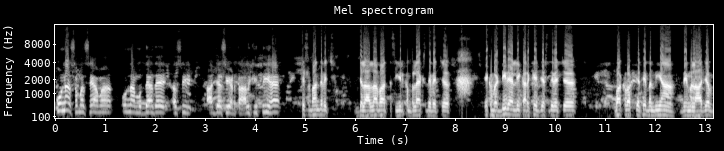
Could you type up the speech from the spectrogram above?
ਉਹਨਾਂ ਸਮੱਸਿਆਵਾਂ, ਉਹਨਾਂ ਮੁੱਦਿਆਂ ਦੇ ਅਸੀਂ ਅੱਜ ਅਸੀਂ ਹੜਤਾਲ ਕੀਤੀ ਹੈ। ਇਸ ਸੰਬੰਧ ਵਿੱਚ ਜਲਾਲਾਬਾਦ ਤਹਿਸੀਲ ਕੰਪਲੈਕਸ ਦੇ ਵਿੱਚ ਇੱਕ ਵੱਡੀ ਰੈਲੀ ਕਰਕੇ ਜਿਸ ਦੇ ਵਿੱਚ ਵੱਖ-ਵੱਖ ਜਥੇਬੰਦੀਆਂ ਦੇ ਮੁਲਾਜ਼ਮ,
